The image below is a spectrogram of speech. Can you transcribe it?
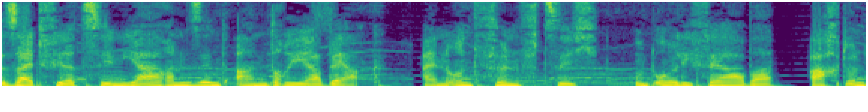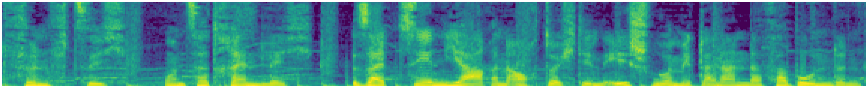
Seit 14 Jahren sind Andrea Berg, 51, und Uli Färber, 58, unzertrennlich, seit 10 Jahren auch durch den Eheschwur miteinander verbunden.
